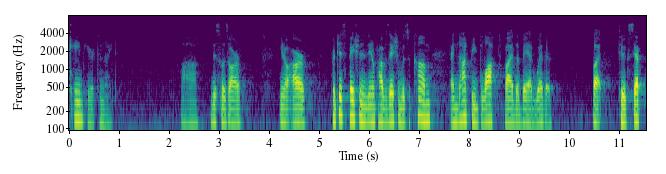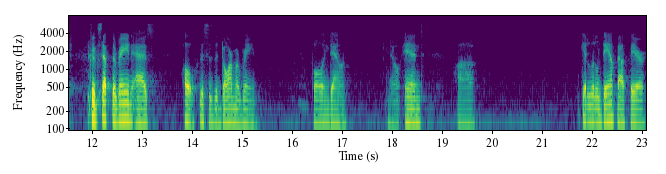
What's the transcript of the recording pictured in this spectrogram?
came here tonight. Uh, this was our, you know, our participation in the improvisation was to come and not be blocked by the bad weather, but to accept to accept the rain as, oh, this is the Dharma rain falling down, you know, and uh, get a little damp out there,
